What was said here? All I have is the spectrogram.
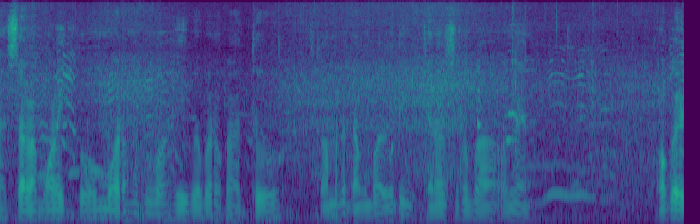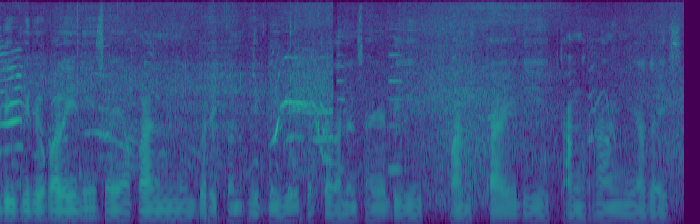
Assalamualaikum warahmatullahi wabarakatuh. Selamat datang kembali di channel serba online. Oke di video kali ini saya akan memberikan video perjalanan saya di pantai di Tangerang ya guys.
